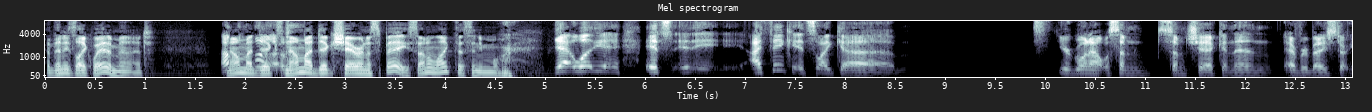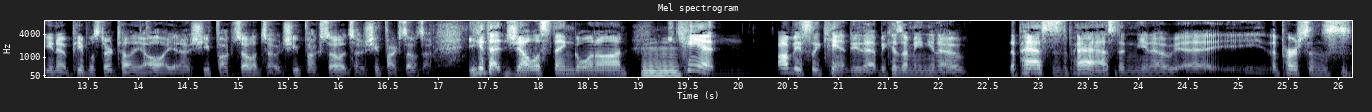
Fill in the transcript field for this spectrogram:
And then he's like, wait a minute. I'm now my in dick's now my dick's sharing a space. I don't like this anymore. Yeah, well, yeah, it's. It, it, I think it's like uh, you're going out with some some chick, and then everybody start, you know, people start telling you, oh, you know, she fucked so and so, she fucked so and so, she fucked so and so. You get that jealous thing going on. Mhm. You can't, obviously, can't do that because I mean, you know, the past is the past, and you know, uh, the person's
